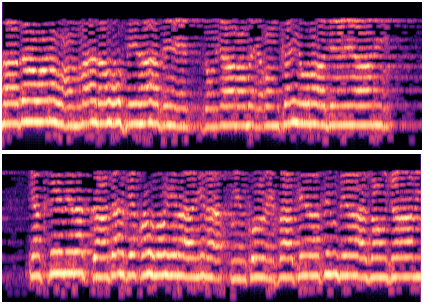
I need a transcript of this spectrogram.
هذا ونوع ما له في هذه الدنيا نظير كي يراجعان يكفي من التعداد قول إلهنا من كل فاكهة بها زوجان.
